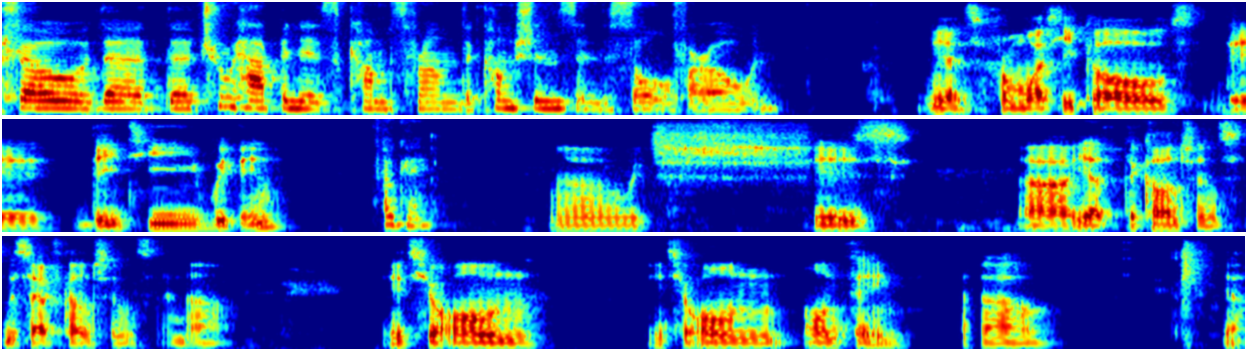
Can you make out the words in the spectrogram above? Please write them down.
So the the true happiness comes from the conscience and the soul of our own. Yes, from what he calls the deity within. Okay. Uh, which is uh, yeah the conscience, the self conscience, and uh, it's your own it's your own own thing. Uh, yeah.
